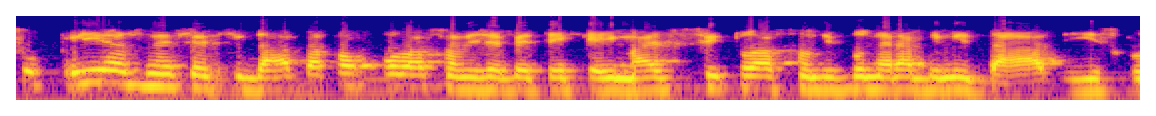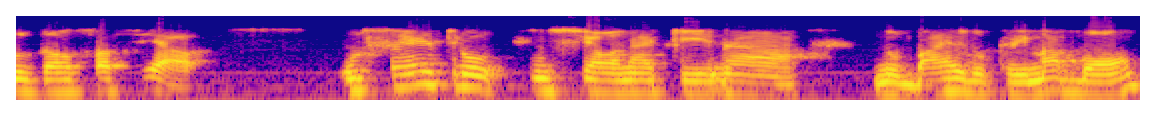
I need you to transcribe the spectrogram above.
suprir as necessidades da população LGBTQI, mais situação de vulnerabilidade e exclusão social. O centro funciona aqui na, no bairro do Clima Bom,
